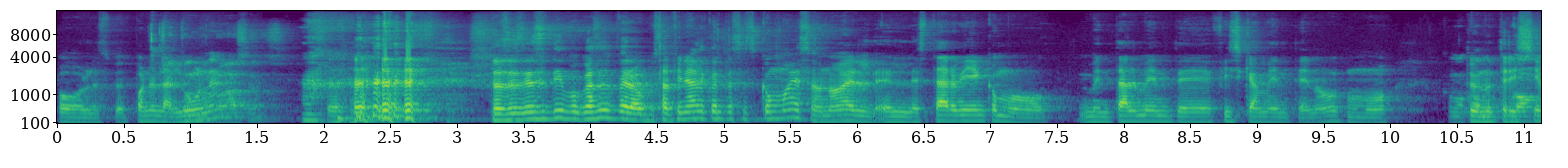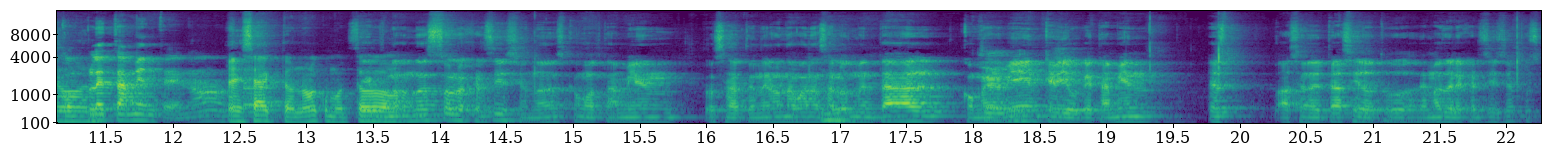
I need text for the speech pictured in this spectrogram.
o les pone la ¿Cómo luna. lo haces? Entonces, ese tipo de cosas, pero pues al final de cuentas es como eso, ¿no? El, el estar bien como mentalmente, físicamente, ¿no? Como Como tu com- nutrición. com- completamente, ¿no? O sea, Exacto, ¿no? Como Sí, todo. no, no es solo ejercicio, ¿no? Es como también, o sea, tener una buena salud mental, comer Sí. bien, que digo que también es hacia donde te has ido tú, además del ejercicio, pues,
